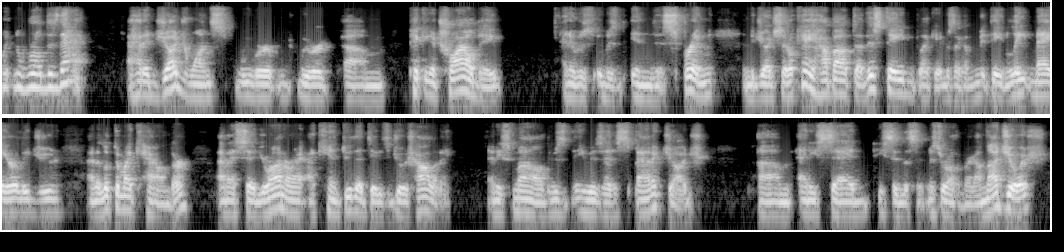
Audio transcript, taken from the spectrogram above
What in the world is that? I had a judge once. We were we were um, picking a trial date, and it was it was in the spring. And the judge said, "Okay, how about uh, this date? Like it was like a date, late May, early June." And I looked at my calendar, and I said, "Your Honor, I, I can't do that date. It's a Jewish holiday." And he smiled. He was he was a Hispanic judge, um, and he said, "He said, listen, Mr. Rothenberg, I'm not Jewish,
